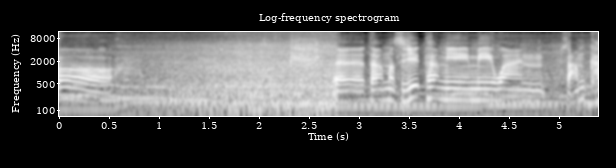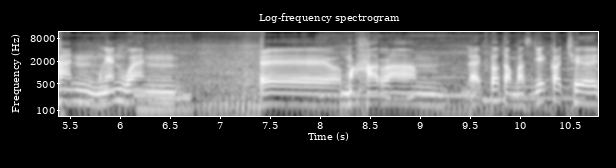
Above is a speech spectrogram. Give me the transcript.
ก็เอ่อทางมัสยิดถ้ามีมีวันสำคัญเหมือนวันอ่อมหารามและก็ต่อมัสยิดก็เชิญ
